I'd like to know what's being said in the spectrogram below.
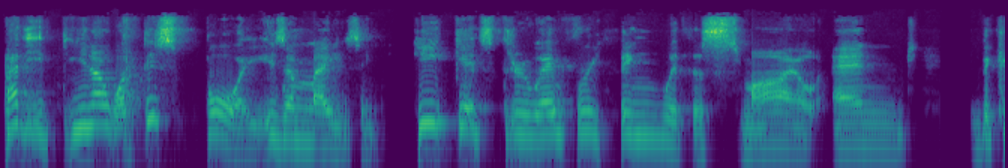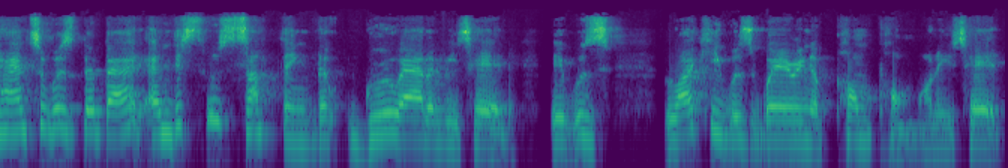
But he, you know what? This boy is amazing. He gets through everything with a smile. And the cancer was the bad, and this was something that grew out of his head. It was like he was wearing a pom pom on his head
